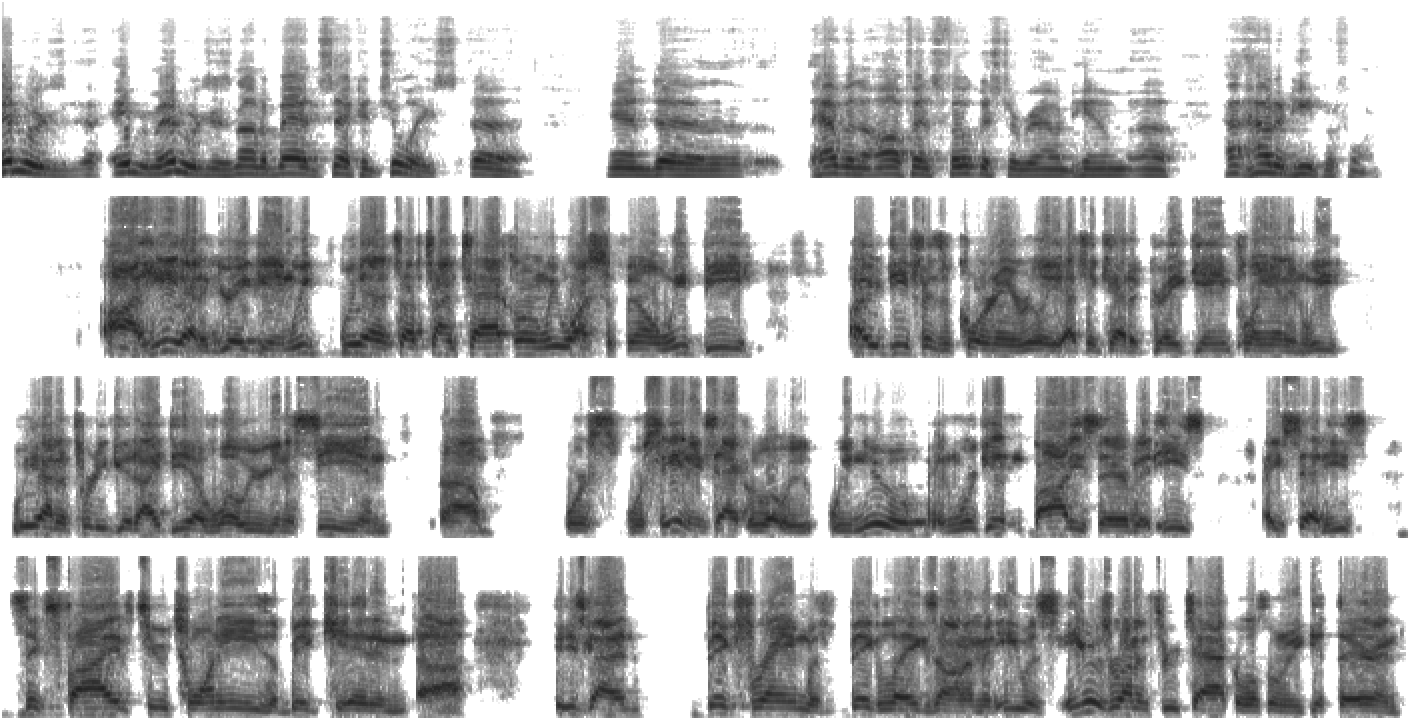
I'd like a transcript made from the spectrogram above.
Edwards, uh, Abram Edwards is not a bad second choice, uh, and uh, having the offense focused around him, uh, how, how, did he perform? Uh, he had a great game. We we had a tough time tackling. We watched the film. We beat our defensive coordinator. Really, I think had a great game plan, and we we had a pretty good idea of what we were going to see. And um, we're we're seeing exactly what we, we knew, and we're getting bodies there. But he's, like you said, he's 6'5", 220. He's a big kid, and uh, he's got a big frame with big legs on him. And he was he was running through tackles when we get there. And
